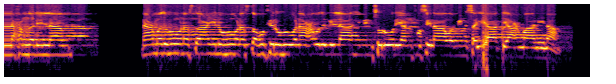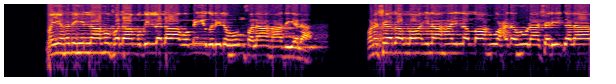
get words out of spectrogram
الحمد لله نعمده ونستعينه ونستغفره ونعوذ بالله من شرور أنفسنا ومن سيئات أعمالنا. من يهده الله فلا مضل له ومن يضلله فلا هادي له. ونشهد أن لا إله إلا الله وحده لا شريك له.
